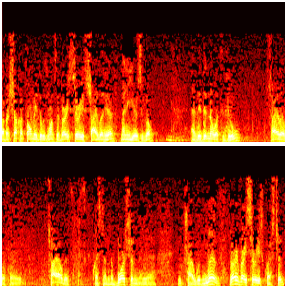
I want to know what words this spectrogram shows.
Rabbi Shachar told me there was once a very serious shaila here, many years ago, and they didn't know what to do. Shaila with a child, it's a question of an abortion, uh, the child wouldn't live. Very, very serious question.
